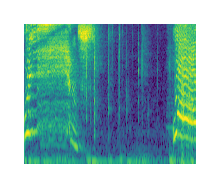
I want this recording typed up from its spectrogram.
วินส์ว้าว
